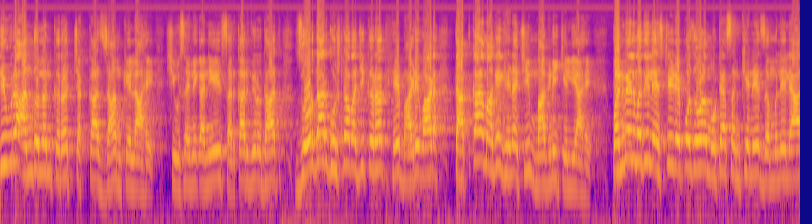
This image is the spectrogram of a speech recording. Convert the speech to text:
तीव्र आंदोलन करत चक्का जाम केला आहे. शिवसैनिकांनी सरकार विरोधात जोरदार घोषणाबाजी करत हे भाडेवाढ तात्काळ मागे घेण्याची मागणी केली आहे. पनवेलमधील एस टी डेपोजवळ मोठ्या संख्येने जमलेल्या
